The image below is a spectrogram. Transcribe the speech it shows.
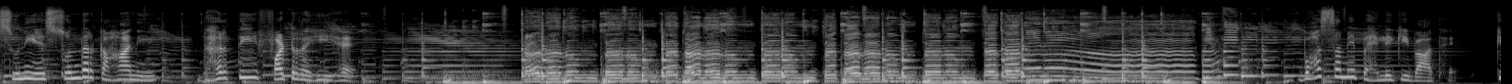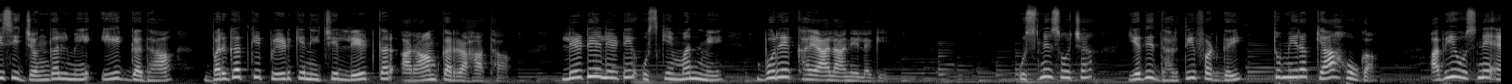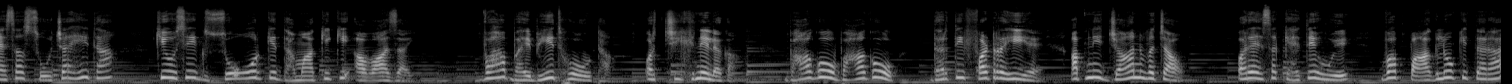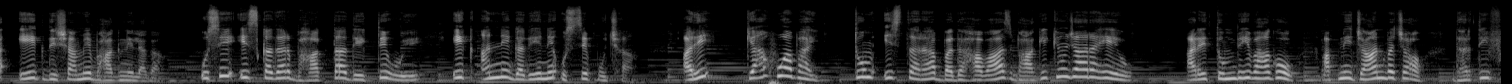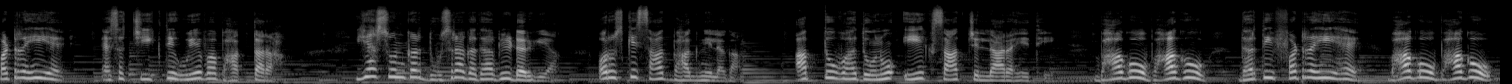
सुनिए सुंदर कहानी धरती फट रही है। बहुत समय पहले की बात है। किसी जंगल में एक गधा बरगद के पेड़ के नीचे लेटकर आराम कर रहा था। लेटे लेटे उसके मन में बुरे ख्याल आने लगे। उसने सोचा यदि धरती फट गई तो मेरा क्या होगा? अभी उसने ऐसा सोचा ही था कि उसे एक ज़ोर के धमाके की आवाज़ आई। वह भयभीत हो उठा और चीखने लगा, भागो भागो, धरती फट रही है, अपनी जान बचाओ। और ऐसा कहते हुए वह पागलों की तरह एक दिशा में भागने लगा। उसे इस कदर भागता देखते हुए एक अन्य गधे ने उससे पूछा, अरे, क्या हुआ भाई? तुम इस तरह बदहवास भागे क्यों जा रहे हो? अरे तुम भी भागो, अपनी जान बचाओ, धरती फट रही है। ऐसा चीखते हुए वह भागता रहा। यह सुनकर दूसरा गधा भी डर गया और उसके साथ भागने लगा। अब तो वह दोनों एक साथ चिल्ला रहे थे। भागो भागो, धरती फट रही है, भागो भागो।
